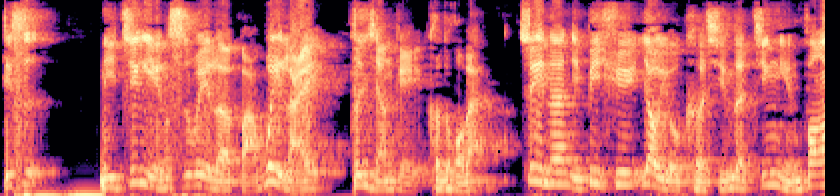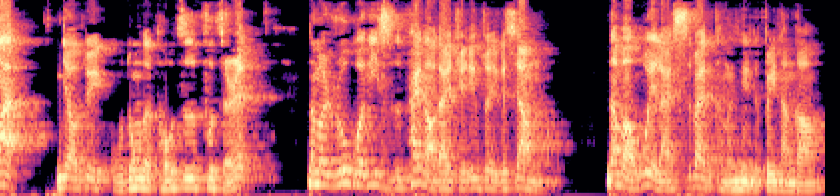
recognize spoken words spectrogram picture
第四，你经营是为了把未来分享给合作伙伴，所以呢，你必须要有可行的经营方案，要对股东的投资负责任。那么，如果你只是拍脑袋决定做一个项目，那么未来失败的可能性就非常高。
